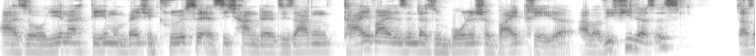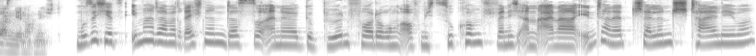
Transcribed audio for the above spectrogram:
Also je nachdem, um welche Größe es sich handelt. Sie sagen, teilweise sind das symbolische Beiträge, aber wie viel das ist, das sagen die noch nicht. Muss ich jetzt immer damit rechnen, dass so eine Gebührenforderung auf mich zukommt, wenn ich an einer Internet-Challenge teilnehme?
